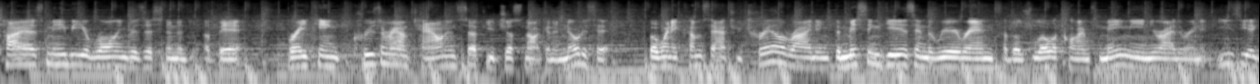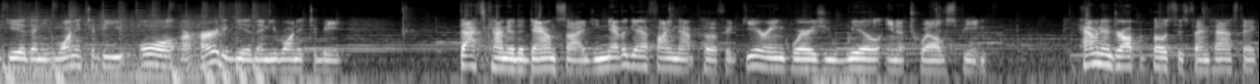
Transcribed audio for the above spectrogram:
Tires, maybe you're rolling resistant a, bit. Braking, cruising around town and stuff, you're just not gonna notice it. But when it comes to actually trail riding, the missing gears in the rear end for those lower climbs may mean you're either in an easier gear than you want it to be or a harder gear than you want it to be. That's kind of the downside. You never get to find that perfect gearing, whereas you will in a 12 speed. Having a dropper post is fantastic.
